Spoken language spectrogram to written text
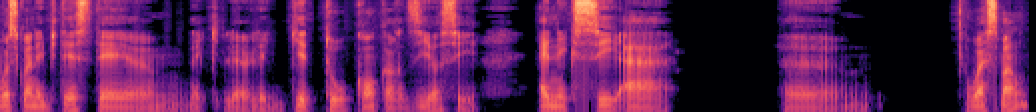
où est-ce qu'on habitait, c'était le, ghetto Concordia, c'est annexé à Westmount.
